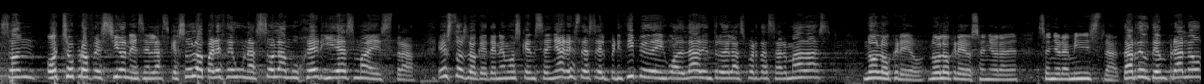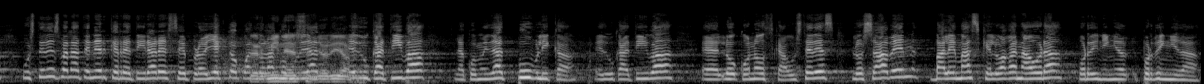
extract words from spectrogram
Son ocho profesiones en las que solo aparece una sola mujer y es maestra. Esto es lo que tenemos que enseñar, este es el principio de igualdad dentro de las Fuerzas Armadas. No lo creo, no lo creo, señora, señora ministra. Tarde o temprano ustedes van a tener que retirar ese proyecto cuando la comunidad educativa, la comunidad pública educativa eh, lo conozca. Ustedes lo saben, vale más que lo hagan ahora por dignidad. Por dignidad.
